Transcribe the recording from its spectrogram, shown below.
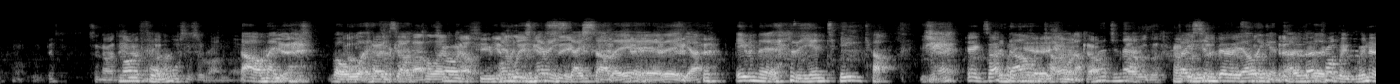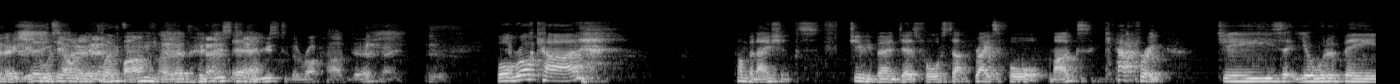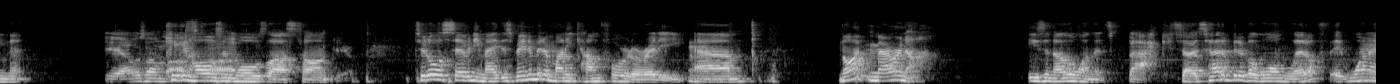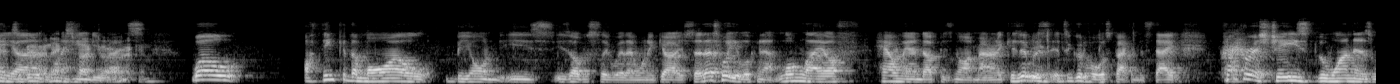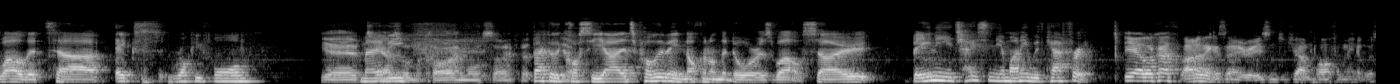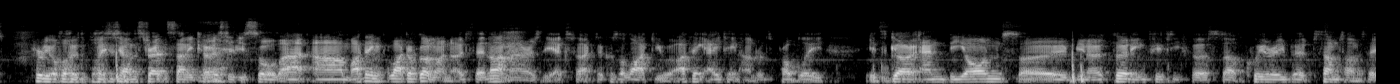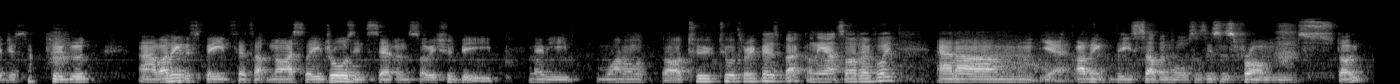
It's an idea. No to- four horses are run though. Oh, maybe. Yeah. Well, oh, what, Coast Cup, Adelaide Throwing a Cup. few you how at many, least how get many six. states are there? Yeah, there you go. Even the the NT Cup. Yeah. Yeah, exactly. The Darwin yeah, Cup yeah. Cup Imagine that. over the- Facing over very the- elegant. Over They'd the, probably win it if it was 32 held at Clinton. the farm though. They're used, to, Yeah. used to the rock hard dirt, mate. well, rock hard. combinations. Jimmy Byrne, Des Forster, race four, Mugs. Caffrey, geez, you would have been Yeah, I was on kicking last holes in walls last time. Yeah. Two dollars seventy, mate. There's been a bit of money come for it already. Mm. Um, Night Mariner is another one that's back. So it's had a bit of a long let off. It won Yeah, a, it's a uh, won a X handy factor, race. reckon. Well, I think the mile beyond is is obviously where they want to go. So that's what you're looking at. Long layoff. How wound up is Night Mariner because it was it's a good horse back in the state. Cracker SG's the one as well that uh, ex Rocky form Yeah, Maybe. Townsville Mackay more so. But back of the yeah. Cossier. It's probably been knocking on the door as well. So Beanie, you're chasing your money with Caffrey. Yeah, look, I, I don't think there's any reason to jump off. I mean, it was pretty all over the place down the straight and sunny coast. If you saw that, um, I think like I've got my notes there. Nightmare is the X factor because I like you. I think 1800's probably its go and beyond. So you know, 1350 first up query, but sometimes they're just too good. Um, I think the speed sets up nicely. Draws in seven, so he should be maybe one or uh, two, two or three pairs back on the outside, hopefully. And um, yeah, I think these southern horses. This is from Stokes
